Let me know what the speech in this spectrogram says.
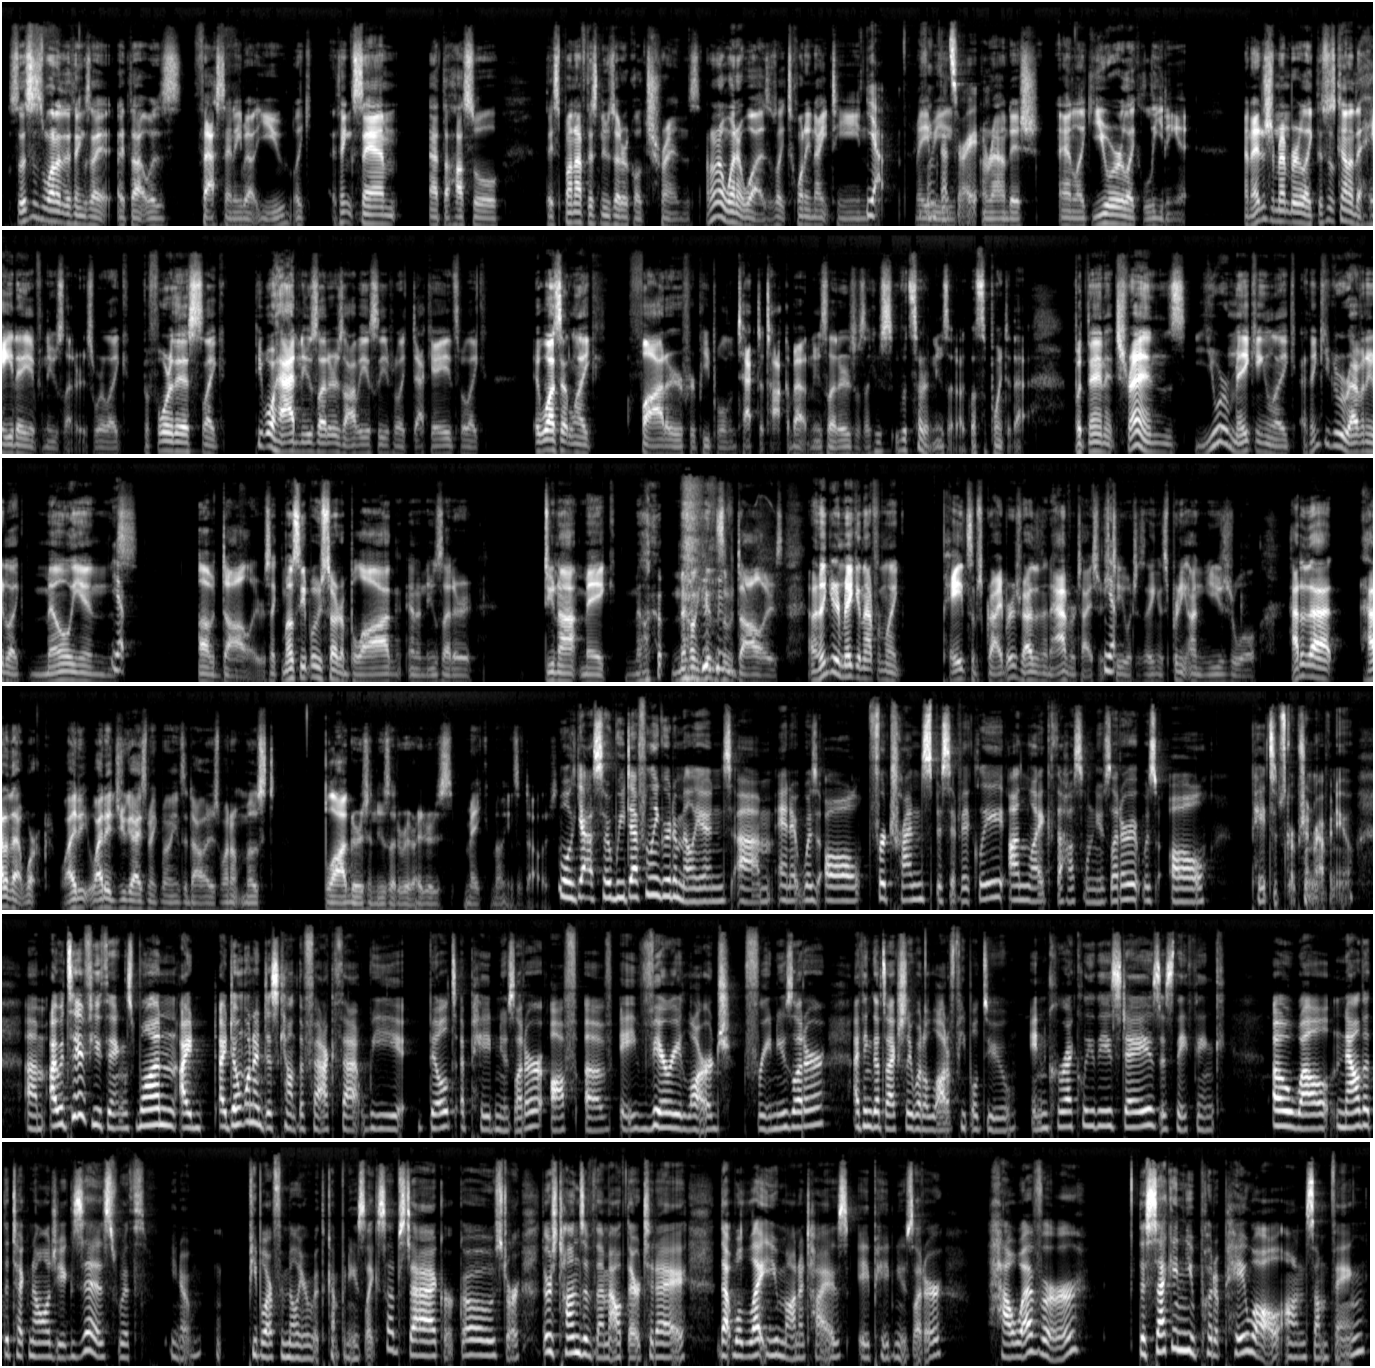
So this is one of the things I, I thought was fascinating about you. Like I think Sam at the Hustle, they spun off this newsletter called Trends. I don't know when it was. It was like 2019. Yeah. Maybe that's right. aroundish, and like you were like leading it. And I just remember like this was kind of the heyday of newsletters, where like before this, like people had newsletters obviously for like decades, but like it wasn't like fodder for people in tech to talk about newsletters. It was like would start a newsletter? Like what's the point of that? But then at Trends, you were making like I think you grew revenue to like millions Yep. of dollars. Like most people who start a blog and a newsletter do not make mil- millions of dollars. And I think you're making that from like paid subscribers rather than advertisers Yep. too, which I think is pretty unusual. How did that how did that work? Why did why did you guys make millions of dollars? Why don't most bloggers and newsletter writers make millions of dollars? Well, yeah, so we definitely grew to millions. Um, and it was all for trends specifically, unlike the Hustle newsletter, it was all paid subscription revenue. Um, I would say a few things. One, I, I don't want to discount the fact that we built a paid newsletter off of a very large free newsletter. I think that's actually what a lot of people do incorrectly these days is they think, oh, well, now that the technology exists with, you know, people are familiar with companies like Substack or Ghost, or there's tons of them out there today that will let you monetize a paid newsletter. However, the second you put a paywall on something,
